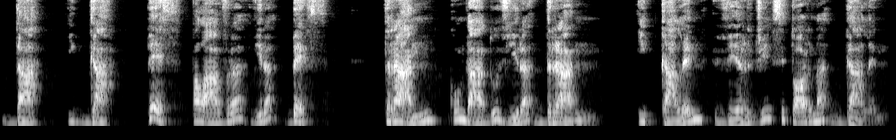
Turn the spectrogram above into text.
da e ga. Peth, palavra, vira beth. Tran, condado, vira dran e Galen, verde, se torna Galen.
